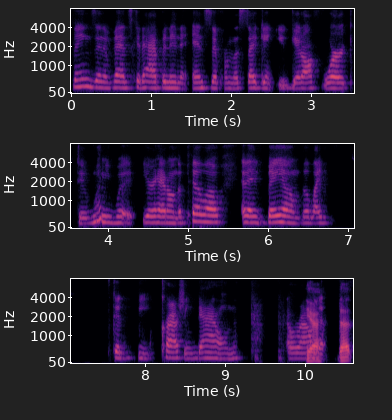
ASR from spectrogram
things and events could happen in an instant from the second you get off work to when you put your head on the pillow, and then bam, the life could be crashing down around. You. Yeah, us. that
